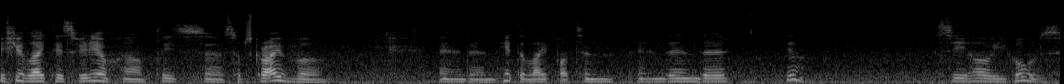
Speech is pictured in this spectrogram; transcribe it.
if you like this video uh, please uh, subscribe uh, and then hit the like button and then yeah. See how it goes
